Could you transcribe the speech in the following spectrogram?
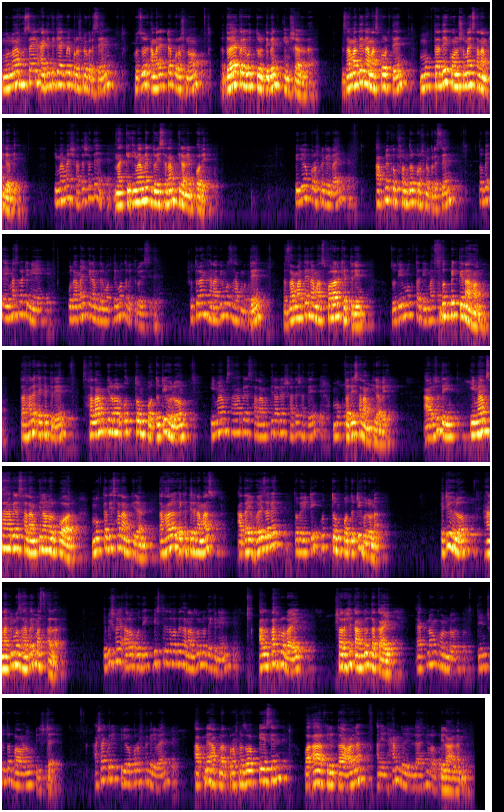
Monowar Hossain ID থেকে একবার প্রশ্ন করেছেন, হুজুর, আমার একটা প্রশ্ন। দয়া করে উত্তর দিবেন ইনশাল্লাহ জামাতে নামাজ পড়তে মুক্তাদি কোন সময় সালাম ফিরাবে? ইমামের সাথে সাথে নাকি ইমামের দুই সালাম ফিরানোর পরে? প্রিয় প্রশ্নকারী ভাই, আপনি খুব সুন্দর প্রশ্ন করেছেন, তবে এই মাসলাটি নিয়ে উলামাই কিরামদের মধ্যে মতভেদ রয়েছে। সুতরাং হানাফি মুজহাব মতে, জামাতে নামাজ পড়ার ক্ষেত্রে যদি মুক্তাদি মাসবুত ব্যক্তি না হন তাহলে এক্ষেত্রে সালাম ফিরানোর উত্তম পদ্ধতি হলো ইমাম সাহাবের সালাম ফিরানোর সাথে সাথে মুক্তাদি সালাম ফিরাবে। আর যদি ইমাম সাহাবের সালাম ফিরানোর পর মুক্তাদি সালাম ফিরান, তাহলেও এক্ষেত্রে নামাজ আদায় হয়ে যাবে, তবে এটি উত্তম পদ্ধতি হলো না। এটি হলো হানাফি মজহাবের মাসআলা। এ বিষয়ে আরও অধিক বিস্তারিতভাবে জানার জন্য দেখে নিন আল বাহর রাই সরহে কাঞ্জুদ্দাকাই এক নং খণ্ডর তিনশত বারো নং পৃষ্ঠায়। আশা করি প্রিয় প্রশ্নকারী ভাই, আপনি আপনার প্রশ্ন জবাব পেয়েছেন। ওয়া আখির তাআনা আনিল হামদুলিল্লাহি রাব্বিল আলামিন।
